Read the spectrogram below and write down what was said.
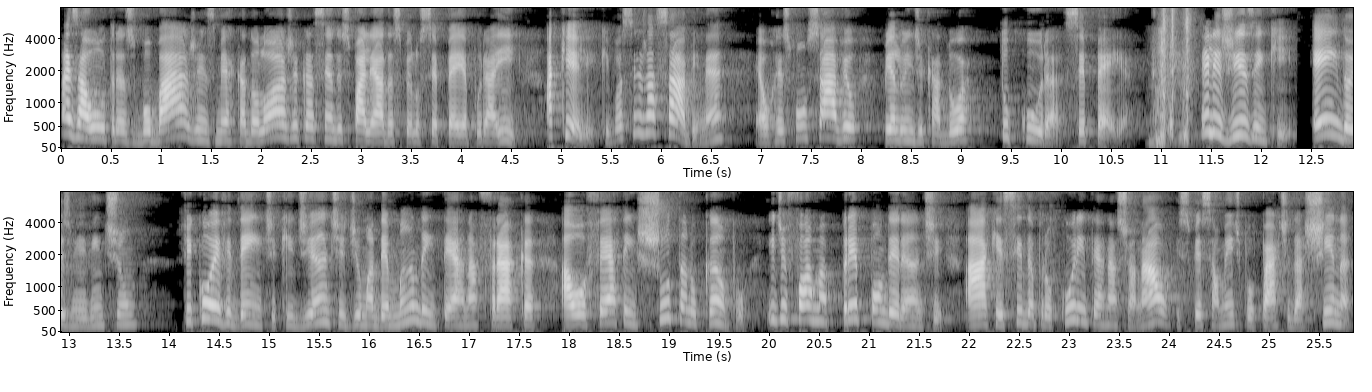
Mas há outras bobagens mercadológicas sendo espalhadas pelo CPEA por aí, aquele que você já sabe, né? É o responsável pelo indicador Tucura CPEA. Eles dizem que, em 2021, ficou evidente que, diante de uma demanda interna fraca, a oferta enxuta no campo e, de forma preponderante, a aquecida procura internacional, especialmente por parte da China,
